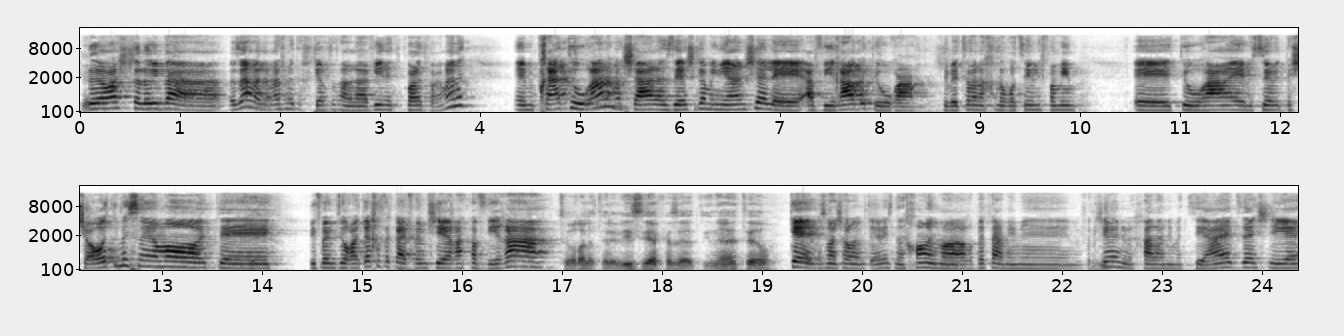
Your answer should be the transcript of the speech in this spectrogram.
זה ממש תלוי בזה, אבל אני ממש מתחקרת אותם להבין את כל הדברים האלה. מבחינת תאורה למשל, אז יש גם עניין של אווירה בתאורה, שבעצם אנחנו רוצים לפעמים תאורה מסוימת בשעות מסוימות. לפעמים תאורה יותר חזקה, לפעמים שיהיה רק אווירה. תאורה לטלוויזיה כזה, עדינה יותר. כן, בזמן שרואים טלוויזיה, נכון, הרבה פעמים מבקשים ממני, בכלל אני מציעה את זה, שיהיה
